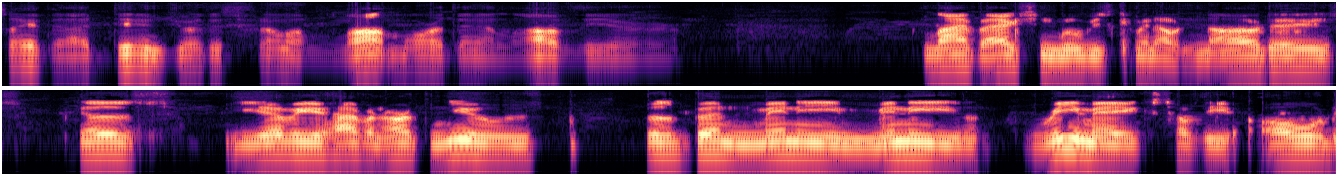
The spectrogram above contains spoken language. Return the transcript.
say that I did enjoy this film a lot more than a lot of the live action movies coming out nowadays. Because if you haven't heard the news, there's been many, many remakes of the old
